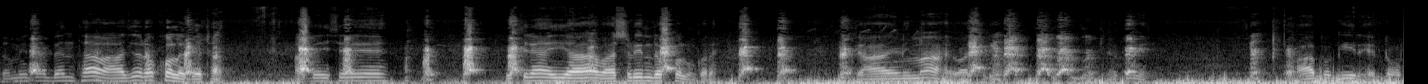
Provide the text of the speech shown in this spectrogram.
તમે ત્યાં બેન થાવ આજે રખોલે બેઠા. આ બે છે કૂતરા એ આ વાસળીને રખોલું કરે. આ એની માં હે વાસળી. આ પગીર હે ટોપ.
